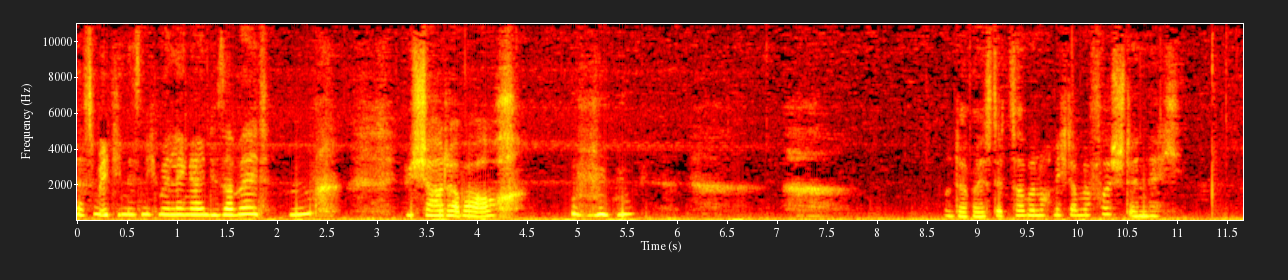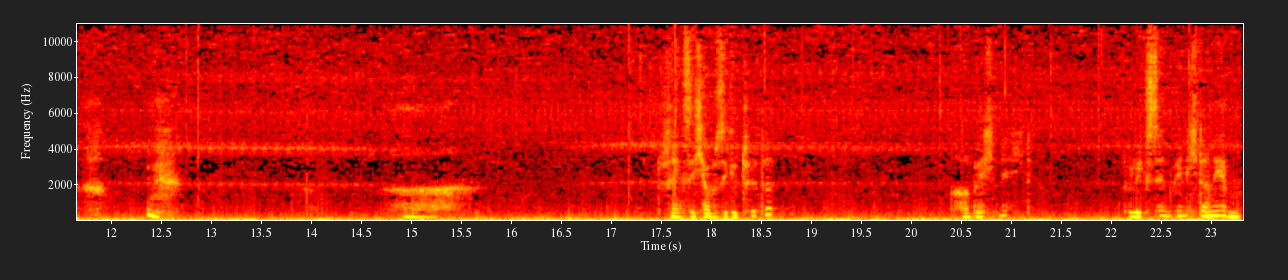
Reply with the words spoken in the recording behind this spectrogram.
Das Mädchen ist nicht mehr länger in dieser Welt. Hm? Wie schade aber auch. Und dabei ist der Zauber noch nicht einmal vollständig. Du denkst, ich habe sie getötet? Habe ich nicht. Du liegst ein wenig daneben.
